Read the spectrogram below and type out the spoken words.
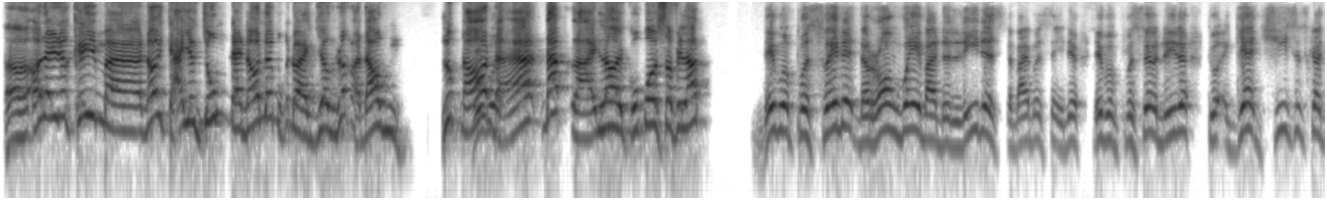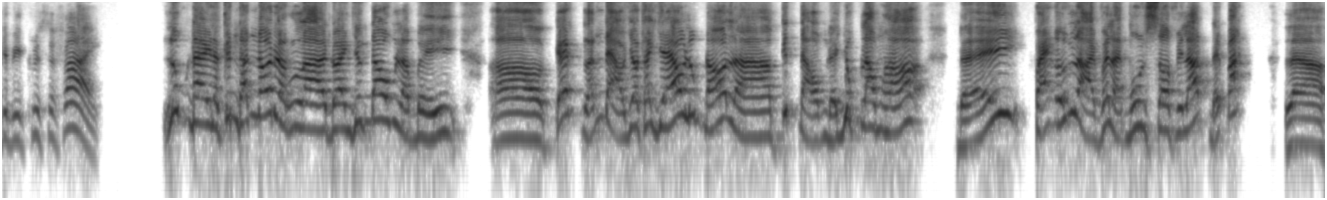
Ờ, ở đây đó khi mà nói cả dân chúng đang nói đến một cái đoàn dân rất là đông lúc đó rồi. đã đáp lại lời của Pontius Pilate They were persuaded the wrong way by the leaders. The Bible says they, they were persuaded the leader to get Jesus Christ to be crucified lúc này là kinh thánh nói rằng là đoàn dân đông là bị uh, các lãnh đạo do thái giáo lúc đó là kích động để giúp lòng họ để phản ứng lại với lại Pontius Pilate để bắt là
